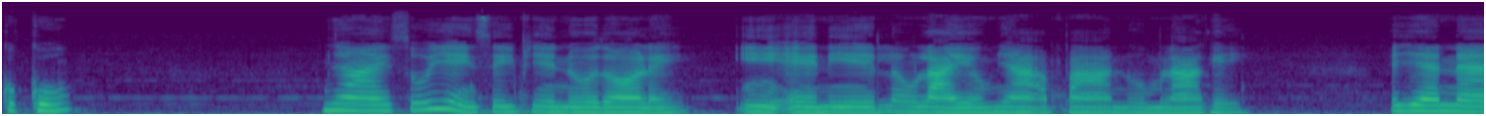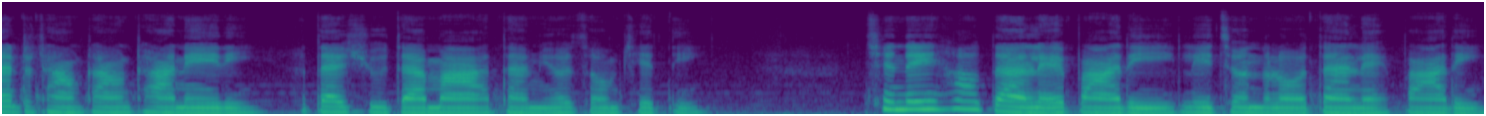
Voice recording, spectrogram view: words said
ကိုကိုမြိုင်စိုးရိမ်စိတ်ဖြင့်နိုးတော့လေအင်းအဲနေလှုပ်လာယုံများအပါနိုးမလာခဲ့အရနံတထောင်ထောင်ထားနေသည်အသက်ရှူတမ်းမှအတန်မျိုးစုံဖြစ်သည်ချင်းသိဟောက်တန်လဲပါသည်လေချွန်တလောတန်လဲပါသည်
